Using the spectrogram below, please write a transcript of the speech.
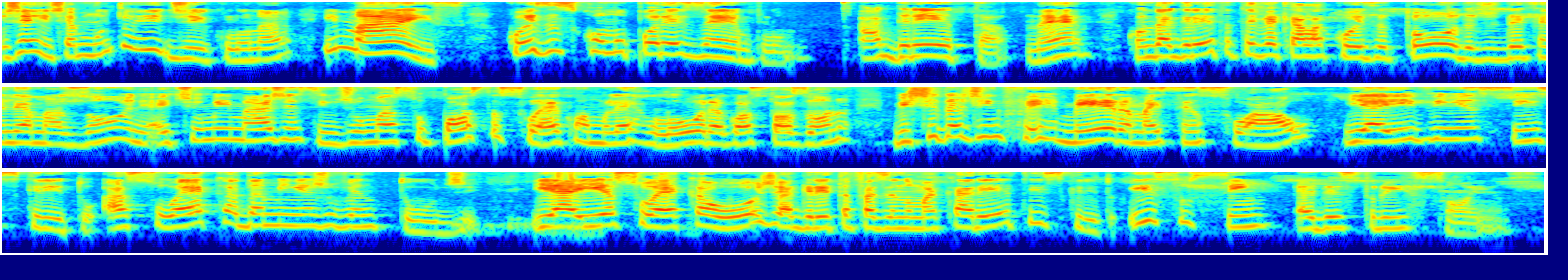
gente, é muito ridículo, né? E mais, coisas como, por exemplo, a Greta, né? Quando a Greta teve aquela coisa toda de defender a Amazônia, aí tinha uma imagem assim de uma suposta sueca, uma mulher loura, gostosona, vestida de enfermeira, mas sensual, e aí vinha assim escrito: "A sueca da minha juventude". E aí a sueca hoje, a Greta fazendo uma careta e escrito: "Isso sim é destruir sonhos".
